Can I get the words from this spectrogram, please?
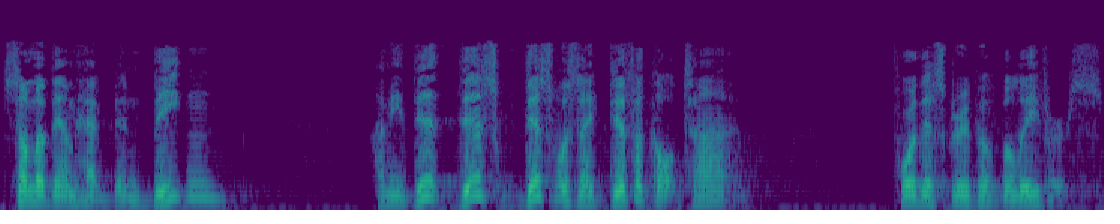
Some of them had been beaten. I mean, this, this, this was a difficult time for this group of believers.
